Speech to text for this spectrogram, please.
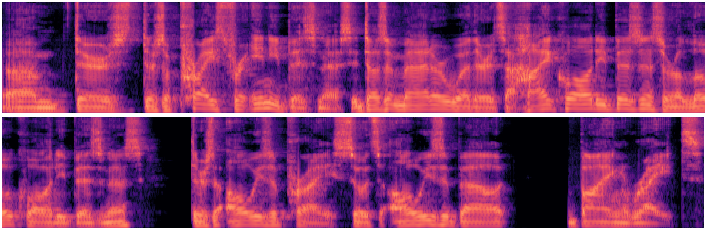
um, there's there's a price for any business. It doesn't matter whether it's a high quality business or a low quality business. There's always a price. So it's always about buying right.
